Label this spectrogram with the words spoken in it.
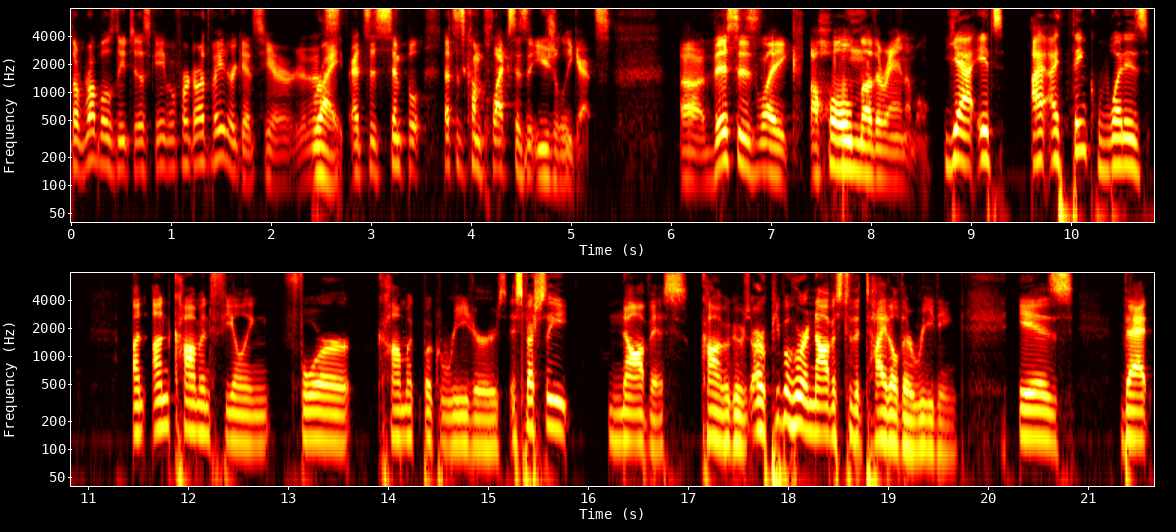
the rebels need to escape before Darth Vader gets here. That's- Right. That's as simple. That's as complex as it usually gets. Uh, this is like a whole nother animal. Yeah, it's. I, I think what is an uncommon feeling for comic book readers, especially novice comic book readers, or people who are novice to the title they're reading, is that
